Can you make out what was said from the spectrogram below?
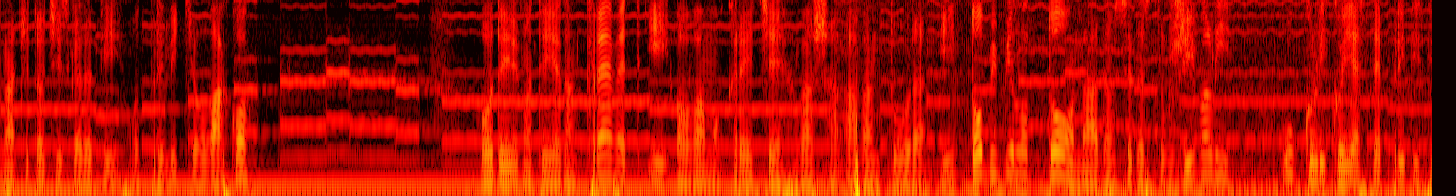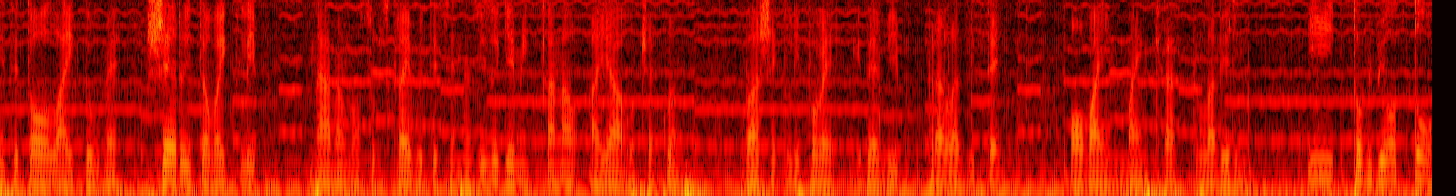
znači to će izgledati otprilike ovako. Ovdje imate jedan krevet i ovamo kreće vaša avantura. I to bi bilo to, nadam se da ste uživali. Ukoliko jeste, pritisnite to like dugme, šerujte ovaj klip, naravno subscribeujte se na Zizo Gaming kanal, a ja očekujem vaše klipove gdje vi prelazite ovaj Minecraft labirint. I to bi bilo to.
